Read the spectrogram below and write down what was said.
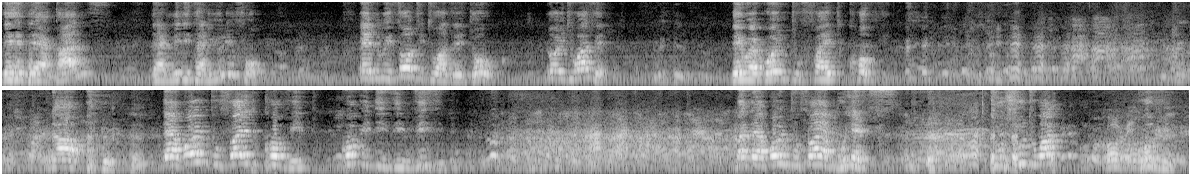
They had their guns, their military uniform. And we thought it was a joke. No, it wasn't. They were going to fight COVID. now, they are going to fight COVID. COVID is invisible. But they are going to fire bullets to shoot what? COVID. COVID.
